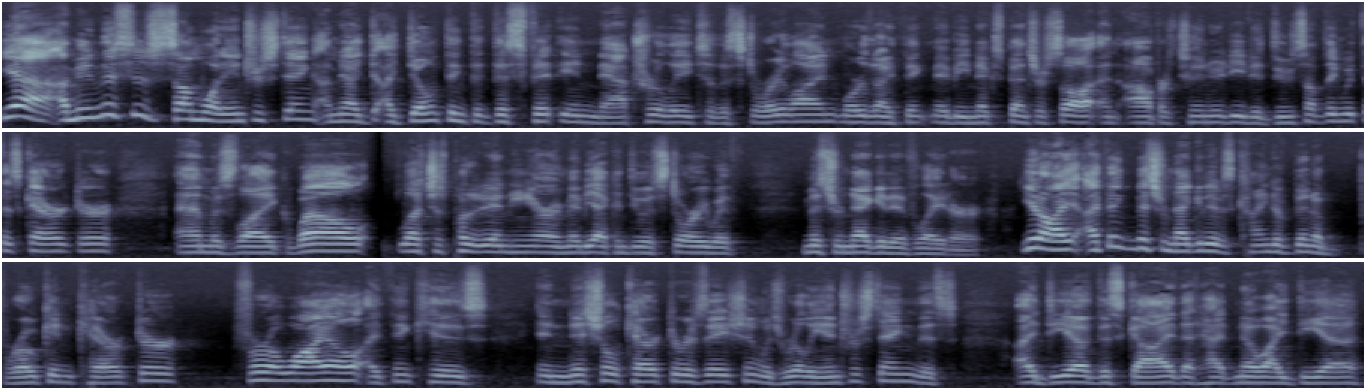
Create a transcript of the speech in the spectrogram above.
Yeah, I mean, this is somewhat interesting. I mean, I, I don't think that this fit in naturally to the storyline more than I think maybe Nick Spencer saw an opportunity to do something with this character and was like, well, let's just put it in here and maybe I can do a story with Mr. Negative later. You know, I, I think Mr. Negative has kind of been a broken character for a while. I think his initial characterization was really interesting. This idea of this guy that had no idea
